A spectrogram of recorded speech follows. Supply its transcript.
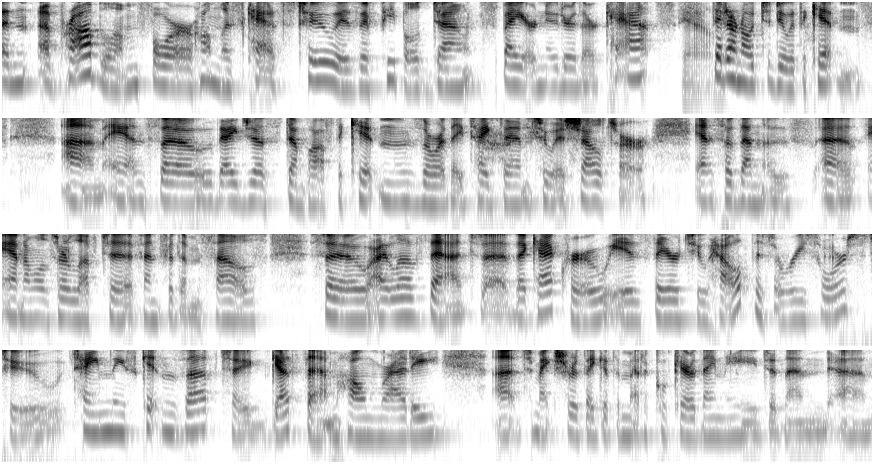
an, a problem for homeless cats too is if people don't spay or neuter their cats, yeah. they don't know what to do with the kittens, um, and so they just dump off the kittens or they take them to a shelter, and so then those uh, animals are left to fend for themselves. So I love that uh, the cat crew is there to help as a resource to tame these kittens up to get them home ready uh, to make sure they get the medical care they need. And then um,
